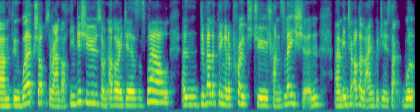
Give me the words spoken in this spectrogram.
um, through workshops around our themed issues and other ideas as well, and developing an approach to translation um, into other languages that will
